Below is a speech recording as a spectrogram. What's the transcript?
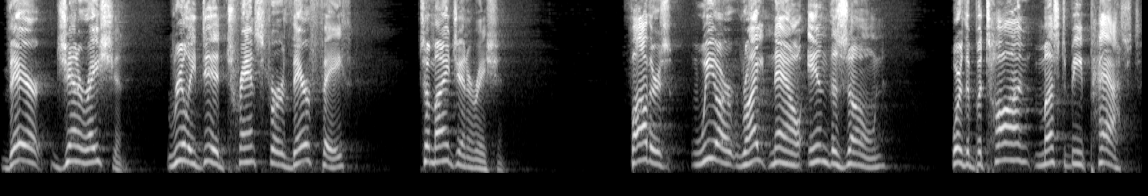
Their generation really did transfer their faith to my generation. Fathers we are right now in the zone where the baton must be passed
